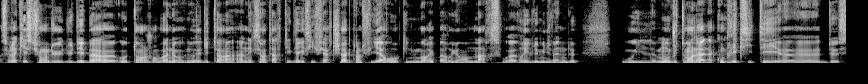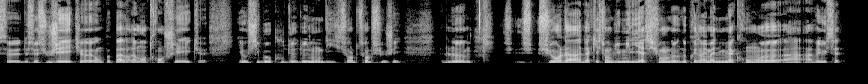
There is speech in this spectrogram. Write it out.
Sur la question du, débat euh, autant, je renvoie nos, éditeurs à un, excellent article d'Alexis Ferchak dans le Figaro, qui est est paru en mars ou avril 2022, où il montre justement la, complexité euh, de, ce, sujet et qu'on ne peut pas vraiment trancher et qu'il y a aussi beaucoup de, non-dits sur, le sujet. Sur la, question de l'humiliation, le, président Emmanuel Macron euh, avait eu cette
